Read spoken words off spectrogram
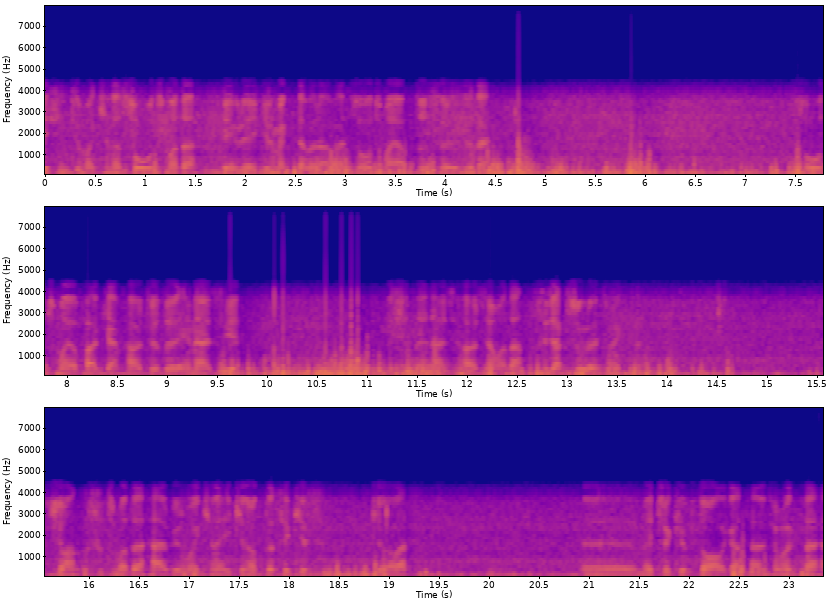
Beşinci makine soğutmada devreye girmekle beraber soğutma yaptığı sürece de soğutma yaparken harcadığı enerjiyi dışında enerji harcamadan sıcak su üretmekte. Şu an ısıtmada her bir makine 2.8 kW e, metreküp doğal gaz harcamakta.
